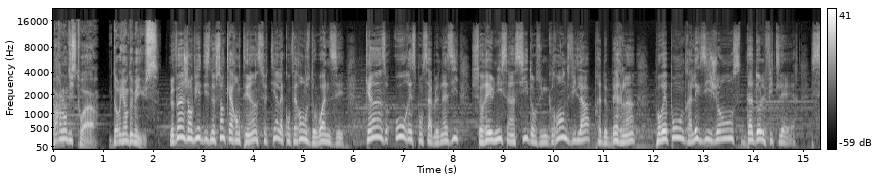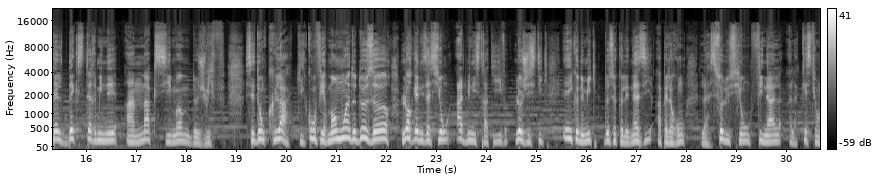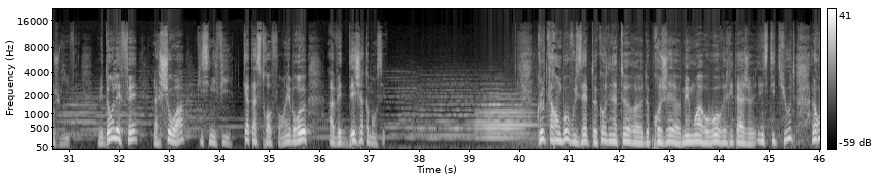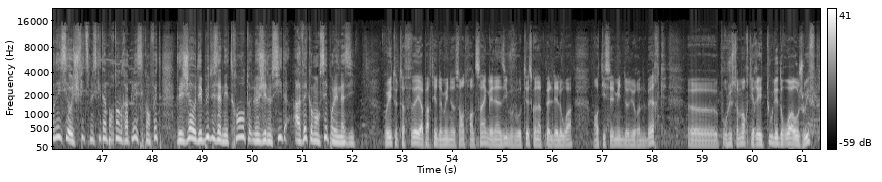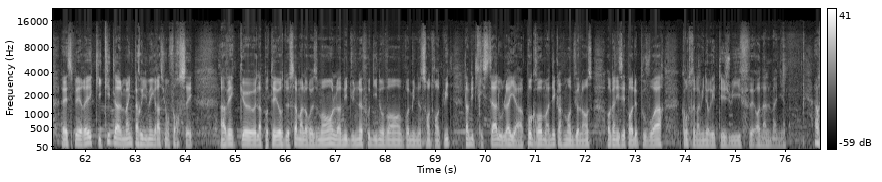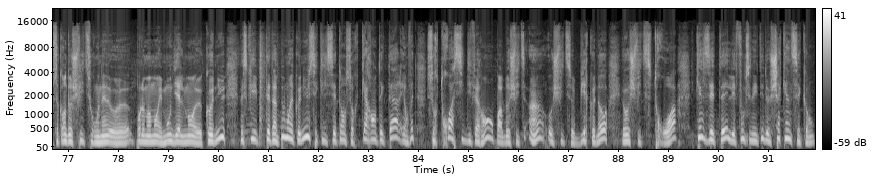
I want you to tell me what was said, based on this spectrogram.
Parlons d'histoire, Dorian Deméus. Le 20 janvier 1941 se tient la conférence de Wannsee. 15 hauts responsables nazis se réunissent ainsi dans une grande villa près de Berlin pour répondre à l'exigence d'Adolf Hitler, celle d'exterminer un maximum de juifs. C'est donc là qu'il confirme en moins de deux heures l'organisation administrative, logistique et économique de ce que les nazis appelleront la solution finale à la question juive. Mais dans les faits, la Shoah, qui signifie catastrophe en hébreu, avait déjà commencé. Claude Carambeau, vous êtes coordinateur euh, de projet euh, Mémoire au War Heritage Institute. Alors on est ici à Auschwitz, mais ce qui est important de rappeler, c'est qu'en fait, déjà au début des années 30, le génocide avait commencé pour les nazis. Oui, tout à fait. Et à partir de 1935, les nazis voter ce qu'on appelle les lois antisémites de Nuremberg. Euh, pour justement retirer tous les droits aux juifs espérer qu'ils quittent l'Allemagne par une immigration forcée. Avec euh, l'apothéose de ça, malheureusement, l'année du 9 au 10 novembre 1938, l'année de cristal, où là il y a un pogrom, un déclenchement de violence organisé par le pouvoir contre la minorité juive en Allemagne. Alors ce camp d'Auschwitz où on est euh, pour le moment est mondialement euh, connu, mais ce qui est peut-être un peu moins connu, c'est qu'il s'étend sur 40 hectares et en fait sur trois sites différents. On parle d'Auschwitz 1, Auschwitz-Birkenau et Auschwitz 3. Quelles étaient les fonctionnalités de chacun de ces camps?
